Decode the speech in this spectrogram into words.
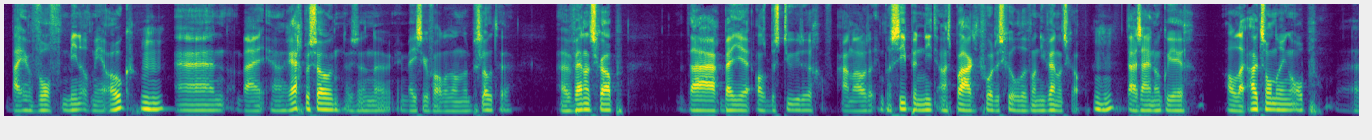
Bij een VOF min of meer ook. Mhm. En bij een rechtspersoon, dus een, eh, in de meeste gevallen dan een besloten eh, vennootschap, daar ben je als bestuurder of aanhouder in principe niet aansprakelijk voor de schulden van die vennootschap. Mhm. Daar zijn ook weer allerlei uitzonderingen op. Eh,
